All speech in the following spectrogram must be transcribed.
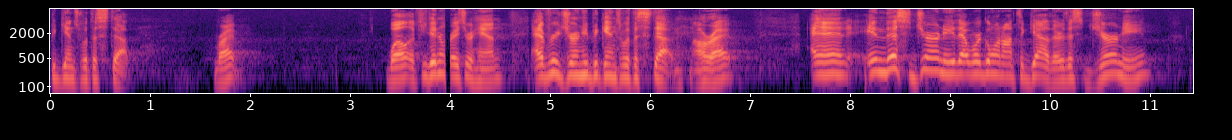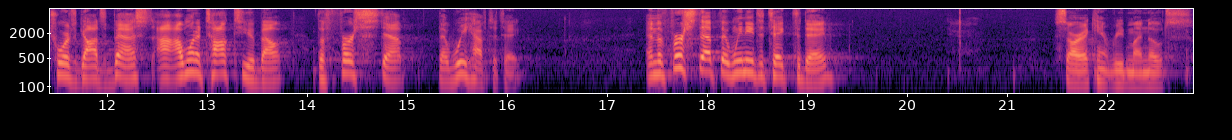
begins with a step, right? Well, if you didn't raise your hand, every journey begins with a step, all right? And in this journey that we're going on together, this journey towards God's best, I, I want to talk to you about the first step that we have to take. And the first step that we need to take today, sorry, I can't read my notes.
